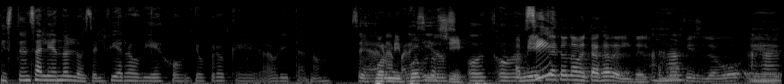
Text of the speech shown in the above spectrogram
estén saliendo los del fierro viejo. Yo creo que ahorita no. Pues por mi pueblo sí. a mí me una ventaja del, del home office. Luego, eh,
